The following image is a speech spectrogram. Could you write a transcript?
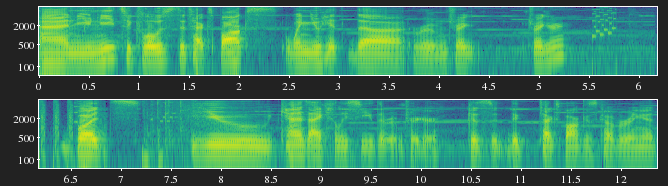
And you need to close the text box when you hit the room tri trigger. But you can't actually see the room trigger because the text box is covering it.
